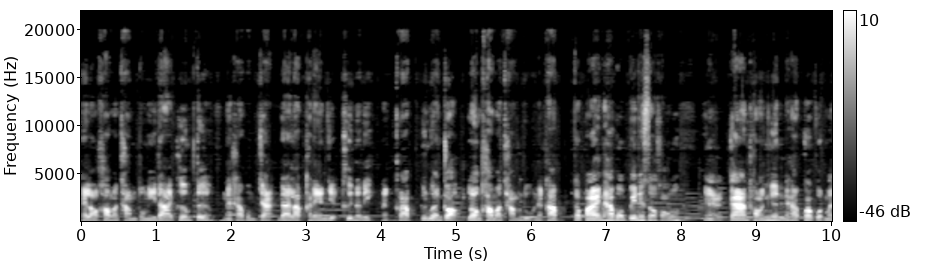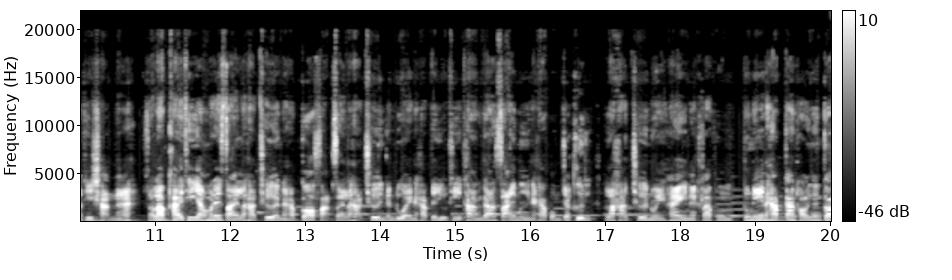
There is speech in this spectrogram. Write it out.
ให้เราเข้ามาทำตรงนี้ได้เพิ่มเติมนะครับผมจะได้รับคะแนนเยอะขึ้นนั่นเองนะครับเพื่อนๆก็ลองเข้ามาทำดูนะครับต่อไปนะครับผมเป็นในส่วนของการถอนเงินนะครับก็กดมาที่ฉันนะสำหรับใครที่ยังไม่ได้ใส่รหัสเชิญนะครับ ก็ฝากใส่รหัสเชิญกันด้วยนะครับจะอยู่ที่ทางด้านซ้ายมือนะครับ ผมจะขึ้นรหัสเชิญไว้ให้นะครับผมตรงนี้นะครับการถอนเงินก็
